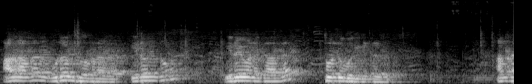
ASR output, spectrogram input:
அதனால தான் உடல் சொல்றாங்க. இறந்தும் இறைவனுக்காக தொண்டு புரிகின்றது. அந்த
